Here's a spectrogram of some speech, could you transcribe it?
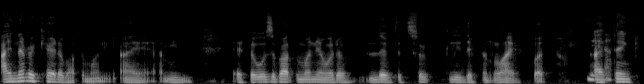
I never cared about the money. I I mean, if it was about the money, I would have lived a totally different life. But yeah. I think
